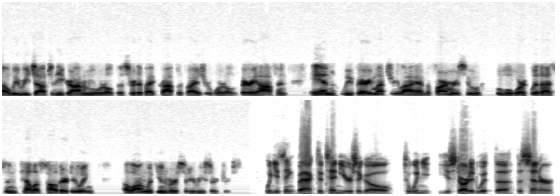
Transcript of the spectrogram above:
uh, we reach out to the agronomy world, the certified crop advisor world very often. And we very much rely on the farmers who, who will work with us and tell us how they're doing along with university researchers. When you think back to 10 years ago to when you started with the, the center,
